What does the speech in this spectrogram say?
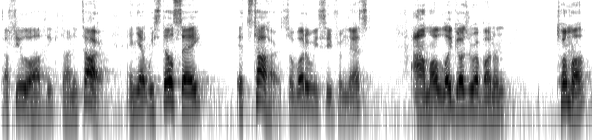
V'afilu hachi ketani tar, and yet we still say it's tahar. So what do we see from this? Amal lo goes rabbanon tuma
